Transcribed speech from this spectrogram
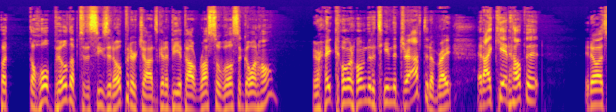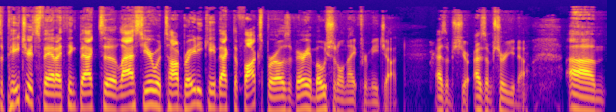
but the whole build-up to the season opener, Jon, is going to be about Russell Wilson going home, right? Going home to the team that drafted him, right? And I can't help it you know, as a Patriots fan, I think back to last year when Tom Brady came back to Foxborough. It was a very emotional night for me, Jon, as I'm sure as I'm sure you know. Um,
